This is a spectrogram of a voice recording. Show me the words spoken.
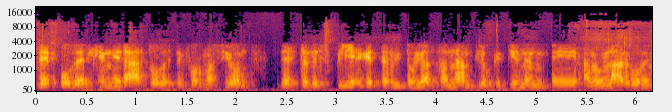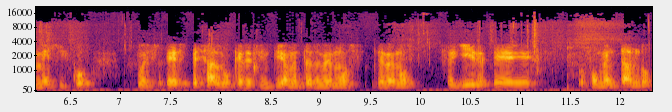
de poder generar toda esta información, de este despliegue territorial tan amplio que tienen eh, a lo largo de México, pues es, es algo que definitivamente debemos, debemos seguir eh, fomentando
